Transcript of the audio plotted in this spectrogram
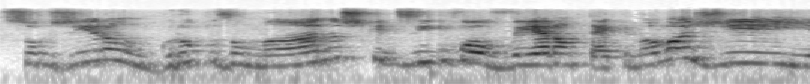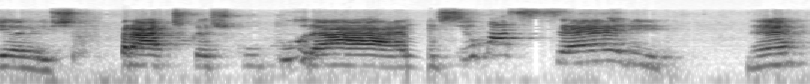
surgiram grupos humanos que desenvolveram tecnologias, práticas culturais e uma série né,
